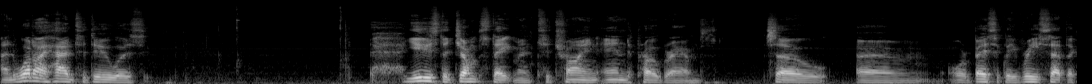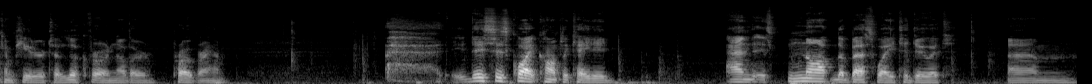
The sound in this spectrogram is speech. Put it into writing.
and what I had to do was use the jump statement to try and end programs. So um, or basically reset the computer to look for another program. This is quite complicated and it's not the best way to do it. Um,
